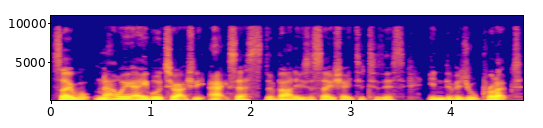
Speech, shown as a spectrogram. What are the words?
So now we're able to actually access the values associated to this individual product.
